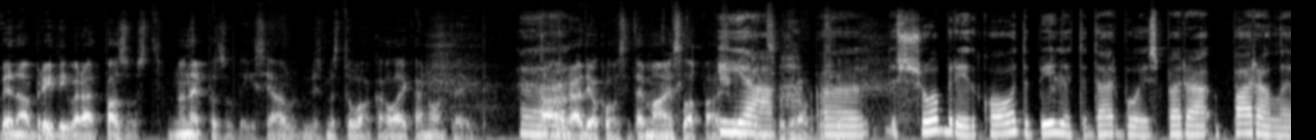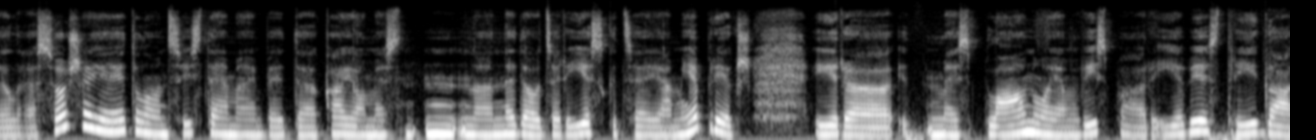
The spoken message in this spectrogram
vienā brīdī varētu pazust. Nu, nepazudīs, jā, vismaz tuvākā laikā noteikti. Tā ir radioklausītāja mājaslapā. Jā, šobrīd koda biļete darbojas para, paralēli esošajai etalonu sistēmai, bet, kā jau mēs nedaudz arī ieskicējām iepriekš, ir, mēs plānojam vispār ieviest Rīgā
